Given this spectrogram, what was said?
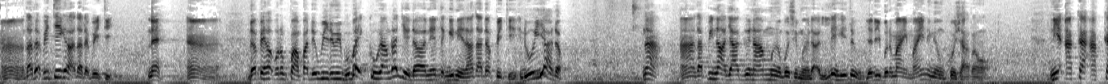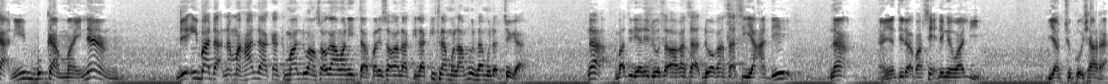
Ha, tak ada PT ke? Tak ada PT. Nah. Ha. Dah pihak perempuan pada wi ribu baik kurang belajar dah ni gini lah tak ada PT. Dua ya dah. Nak. Ha, tapi nak jaga nama apa semua tak boleh itu. Jadi bermain-main dengan hukum syarak. Ni akad-akad ni bukan mainan. Dia ibadat nak menghalalkan kemaluan seorang wanita pada seorang laki-laki selama-lama selama tak cerai. Nak. Sebab tu dia ada dua seorang dua orang saksi yang adil. Nak. Ha, yang tidak fasik dengan wali yang cukup syarat.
